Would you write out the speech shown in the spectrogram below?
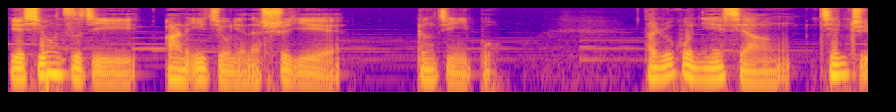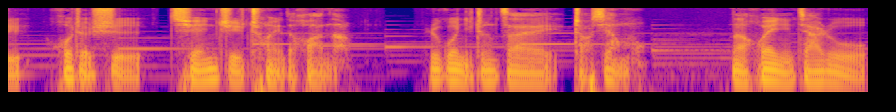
也希望自己二零一九年的事业更进一步。那如果你也想兼职或者是全职创业的话呢？如果你正在找项目，那欢迎你加入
